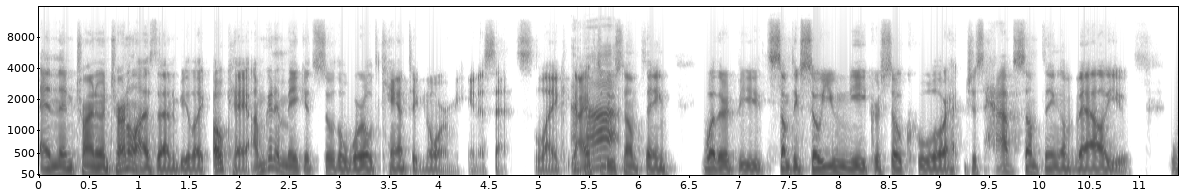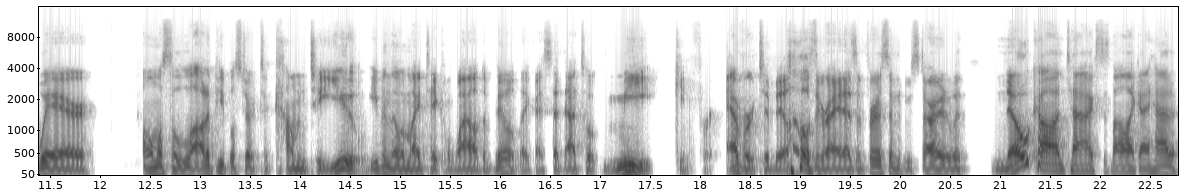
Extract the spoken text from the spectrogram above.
and then trying to internalize that and be like okay i'm going to make it so the world can't ignore me in a sense like i have to Ah. do something whether it be something so unique or so cool or just have something of value where almost a lot of people start to come to you, even though it might take a while to build. Like I said, that took me forever to build, right? As a person who started with no contacts, it's not like I had,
